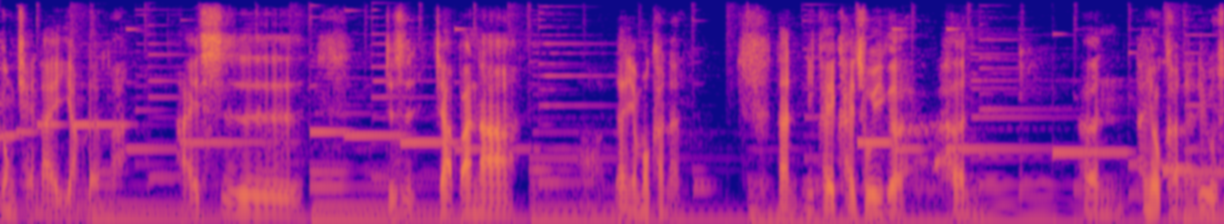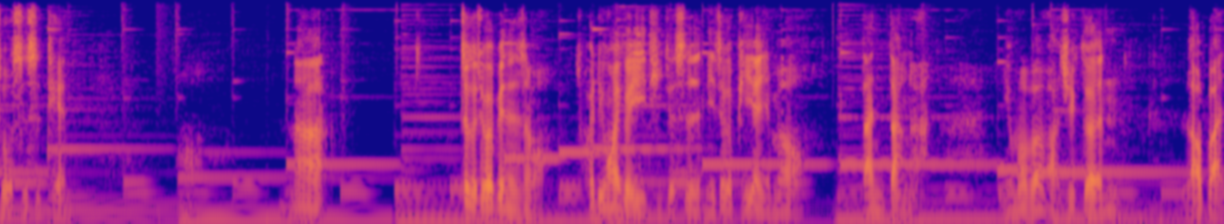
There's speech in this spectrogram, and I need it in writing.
用钱来养人嘛，还是就是加班啊？哦，那有没有可能？那你可以开出一个很很很有可能，例如说四十天，哦，那这个就会变成什么？会另外一个议题就是你这个 PM 有没有担当啊？有没有办法去跟老板、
